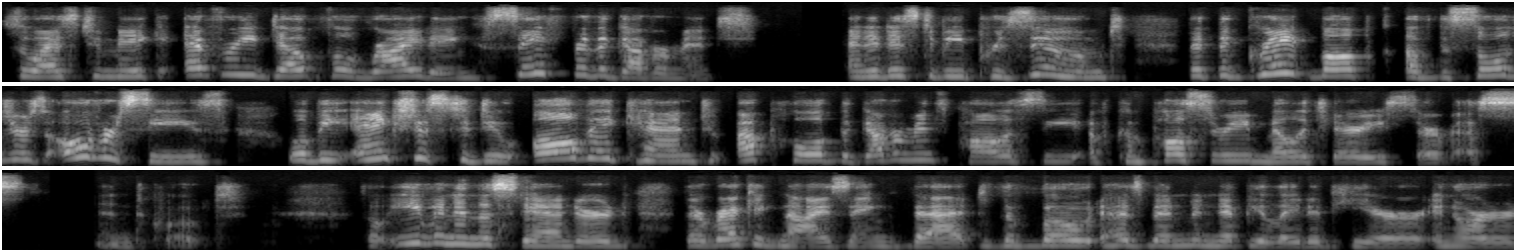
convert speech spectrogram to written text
so as to make every doubtful riding safe for the government and it is to be presumed that the great bulk of the soldiers overseas will be anxious to do all they can to uphold the government's policy of compulsory military service. End quote. So even in the standard, they're recognizing that the vote has been manipulated here in order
